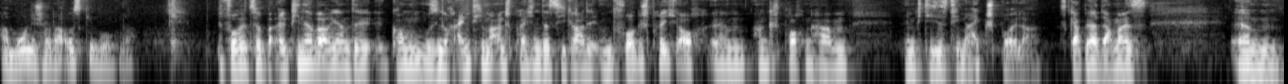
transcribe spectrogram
harmonischer oder ausgewogener. Bevor wir zur Alpina-Variante kommen, muss ich noch ein Thema ansprechen, das Sie gerade im Vorgespräch auch ähm, angesprochen haben, nämlich dieses Thema Heckspoiler. Es gab ja damals ähm,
